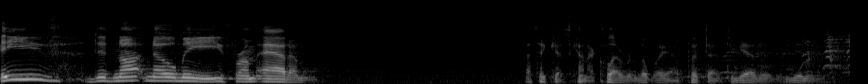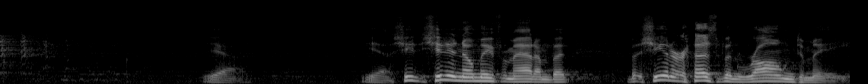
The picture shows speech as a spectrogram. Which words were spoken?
Eve did not know me from Adam. I think that's kind of clever the way I put that together, you know. Yeah. Yeah. She she didn't know me from Adam, but but she and her husband wronged me.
